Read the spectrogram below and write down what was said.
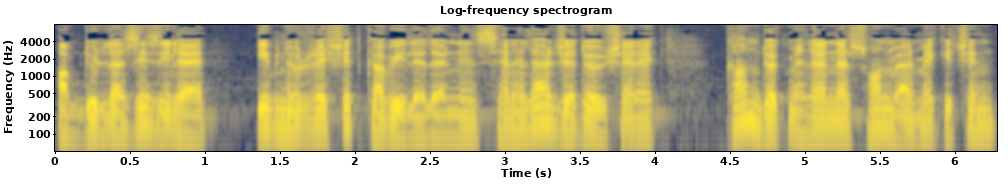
Abdülaziz ile İbnü Reşit kabilelerinin senelerce dövüşerek kan dökmelerine son vermek için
